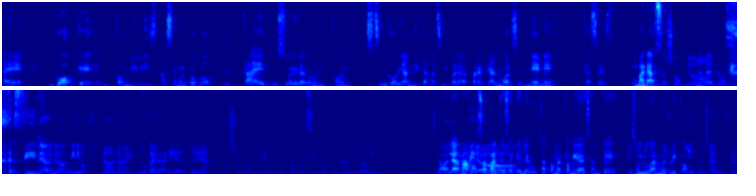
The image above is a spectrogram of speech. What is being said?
Eh, Vos que convivís hace muy poco, ¿te cae tu suegra con, con cinco vianditas así para, para que almuerce el nene? ¿Qué haces? Un barazo yo No, le meto. sí, no, no, mínimo. No, no, nunca lo haría. El otro día nos cayó con eh, dos taparcitos de caldo y estaban muy ricos. No, la amamos, Pero- aparte sé que le gusta comer es- comida de Santé, que es un lugar muy rico. Y escuchar buffet.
